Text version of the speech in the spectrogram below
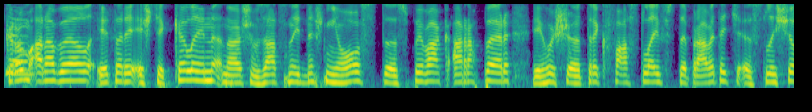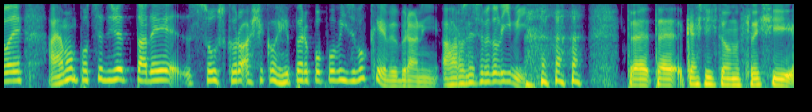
Krom Anabel je tady ještě Kellen, náš vzácný dnešní host, zpěvák a rapper, jehož track Fast Life jste právě teď slyšeli a já mám pocit, že tady jsou skoro až jako hyperpopový zvuky vybraný a hrozně se mi to líbí. To je, to je, každý v tom slyší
